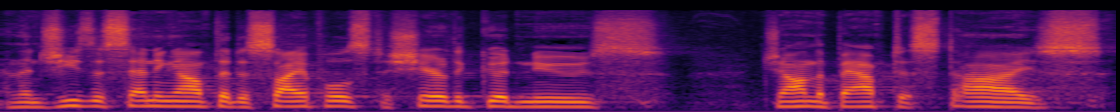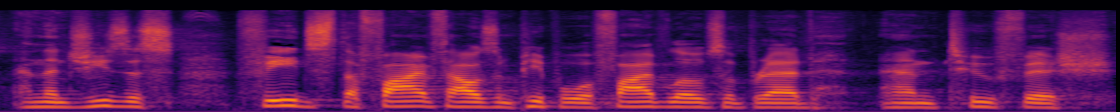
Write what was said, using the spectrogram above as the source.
and then Jesus sending out the disciples to share the good news. John the Baptist dies, and then Jesus feeds the 5,000 people with five loaves of bread and two fish,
